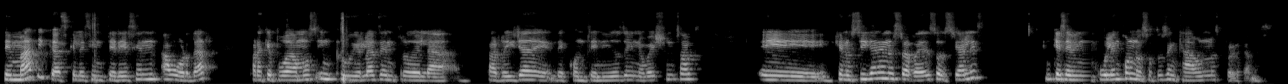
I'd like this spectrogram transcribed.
temáticas que les interesen abordar para que podamos incluirlas dentro de la parrilla de, contenidos de Innovation Talks, eh, que nos sigan en nuestras redes sociales que se vinculen con nosotros en cada uno de los programas.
